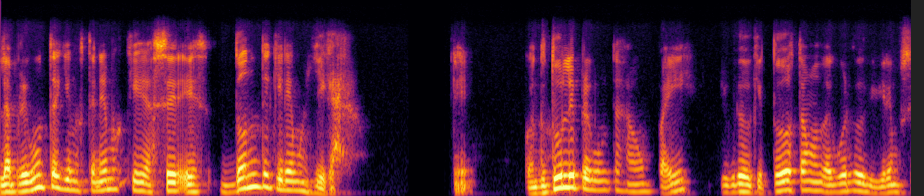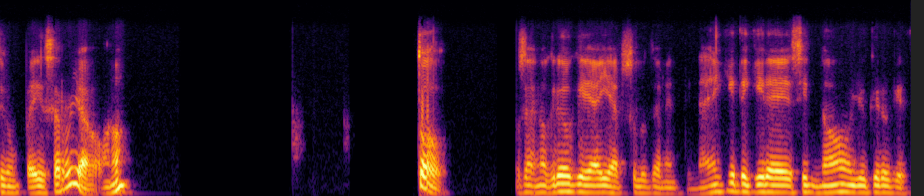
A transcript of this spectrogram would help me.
la pregunta que nos tenemos que hacer es, ¿dónde queremos llegar? Cuando tú le preguntas a un país, yo creo que todos estamos de acuerdo que queremos ser un país desarrollado, ¿o no? Todo. O sea, no creo que haya absolutamente nadie que te quiera decir, no, yo quiero que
